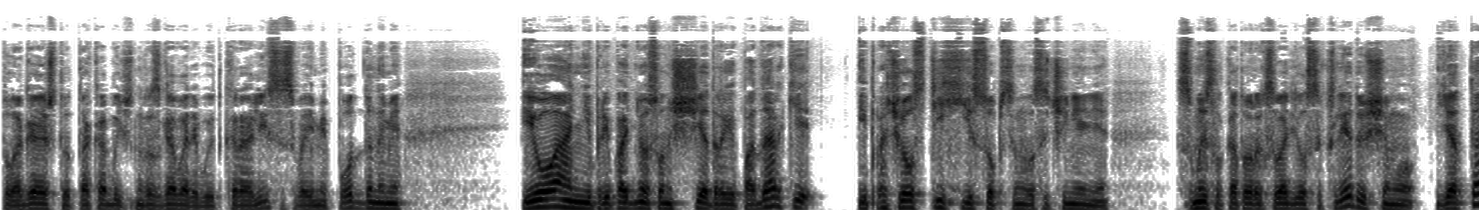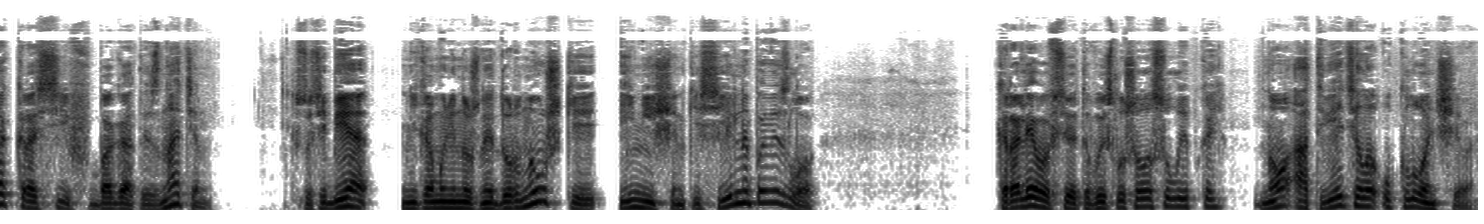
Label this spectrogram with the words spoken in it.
полагая, что так обычно разговаривают короли со своими подданными. Иоанне преподнес он щедрые подарки и прочел стихи собственного сочинения. Смысл которых сводился к следующему «Я так красив, богат и знатен, что тебе никому не нужны дурнушки и нищенки сильно повезло». Королева все это выслушала с улыбкой, но ответила уклончиво.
